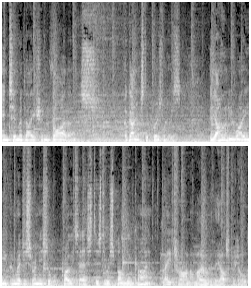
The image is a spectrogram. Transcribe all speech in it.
intimidation, violence against the prisoners, the only way you can register any sort of protest is to respond in kind. Later on, I'm over the hospital.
